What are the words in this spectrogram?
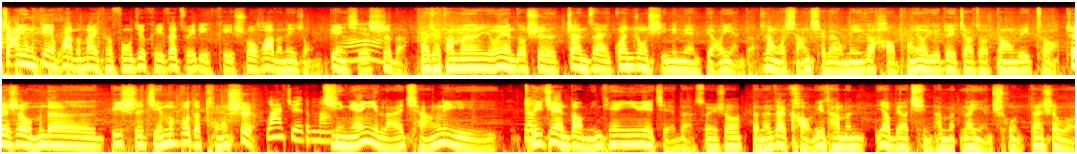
家用电话的麦克风就可以在嘴里可以说话的那种便携式的，而且他们永远都是站在观众席里面表演的，让我想起来我们一个好朋友乐队叫做 Don Vito，这也是我们的 B 十节目部的同事，挖掘的吗？几年以来强力推荐到明天音乐节的，所以说本来在考虑他们要不要请他们来演出，但是我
